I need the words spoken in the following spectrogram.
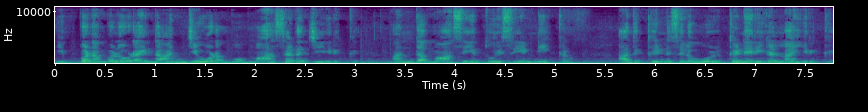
இப்ப நம்மளோட இந்த அஞ்சு உடம்பும் மாசடைஞ்சு இருக்கு. அந்த மாசையும் துரிசையும் நீக்கணும். அதுக்குன்னு சில ஒழுக்க நெறிகள்லாம் இருக்கு.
